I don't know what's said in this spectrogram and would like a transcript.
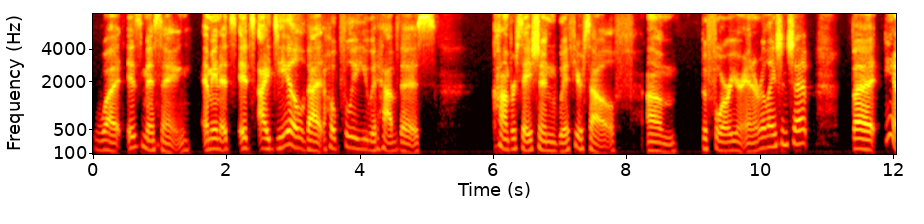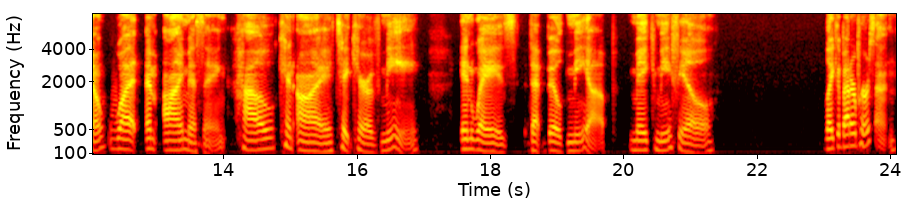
What is missing? I mean, it's it's ideal that hopefully you would have this conversation with yourself um, before you're in a relationship. But, you know, what am I missing? How can I take care of me in ways that build me up, make me feel like a better person.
